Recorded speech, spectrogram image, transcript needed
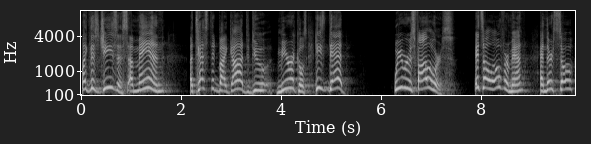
Like this Jesus, a man attested by God to do miracles, he's dead. We were his followers. It's all over, man. And they're so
